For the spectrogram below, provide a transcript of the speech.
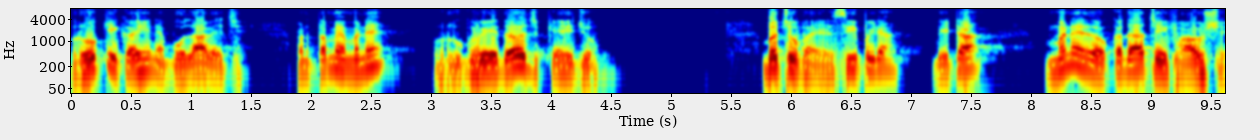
રોકી કહીને બોલાવે છે. પણ તમે મને ઋગ્વેદ જ કહેજો. બચુભાઈ હસી પડ્યા. બેટા, મને તો કદાચ ફાવશે,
